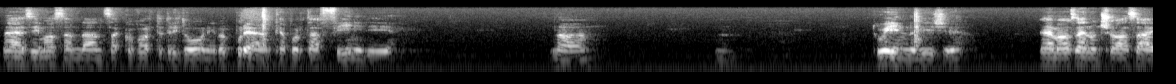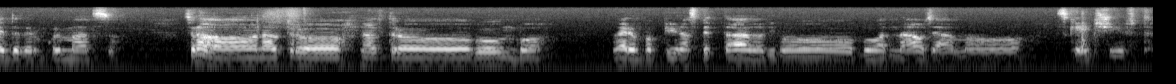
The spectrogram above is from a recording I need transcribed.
Eh sì, mo sta andando un sacco forte Tritoni, oppure anche a portare Affinity. No, eh. Mm. Twin, dici? Eh, ma lo sai, non c'ho la side per quel mazzo. Se no, un altro, un altro combo, magari un po' più inaspettato, tipo boh, ad nauseam o Scape Shift.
